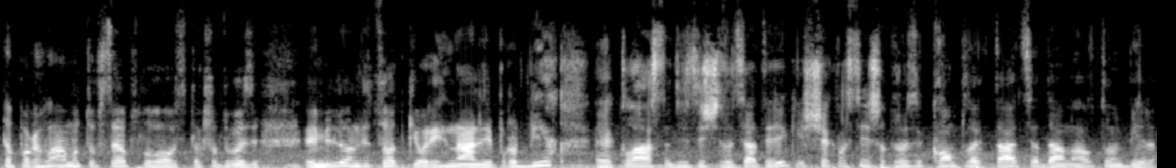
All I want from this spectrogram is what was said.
Та по регламенту все обслуговується. Так що, друзі, е, мільйон відсотків оригінальний пробіг, е, класний 2020 рік і ще класніше, друзі, комплектація даного автомобіля.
